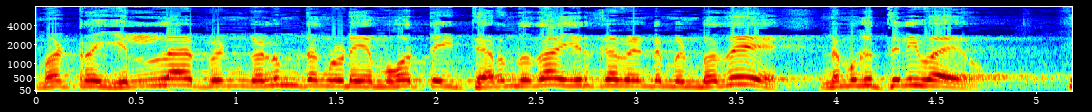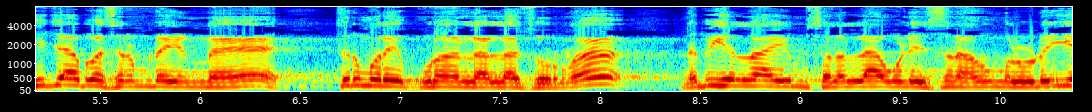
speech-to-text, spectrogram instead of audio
மற்ற எல்லா பெண்களும் தங்களுடைய முகத்தை திறந்து தான் இருக்க வேண்டும் என்பது நமக்கு தெளிவாயிரும். ஹிஜாப் வசனம்னா என்ன? திருமறை குரான் அல்லாஹ் சொல்றான் நபிகள் நாயும் சல்லா அலிஸ்லாம் அவங்களுடைய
